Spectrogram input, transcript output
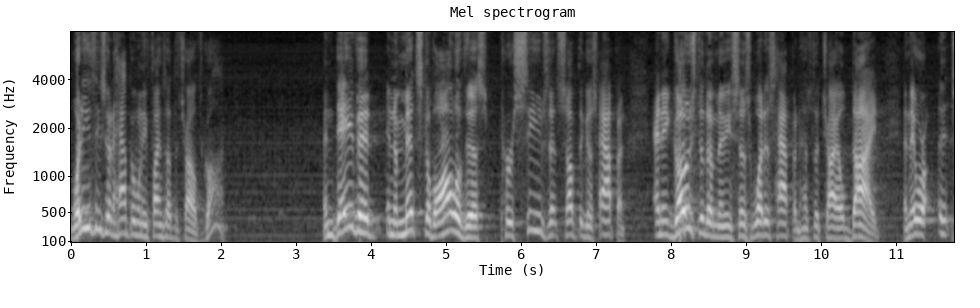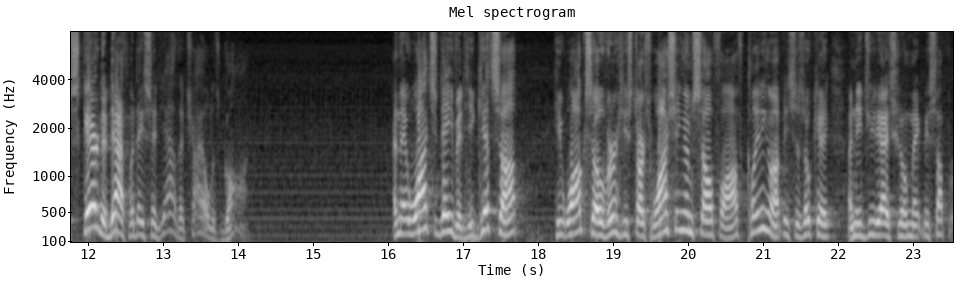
What do you think is going to happen when he finds out the child's gone? And David, in the midst of all of this, perceives that something has happened. And he goes to them and he says, What has happened? Has the child died? And they were uh, scared to death, but they said, Yeah, the child is gone. And they watch David. He gets up, he walks over, he starts washing himself off, cleaning up. He says, Okay, I need you guys to go make me supper.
